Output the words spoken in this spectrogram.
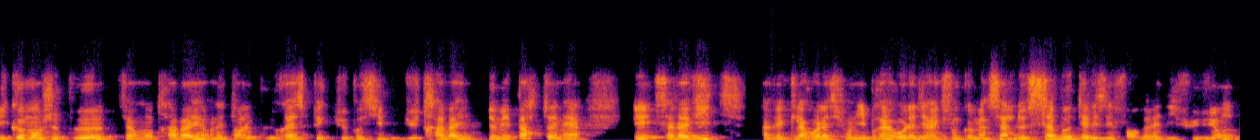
et comment je peux faire mon travail en étant le plus respectueux possible du travail de mes partenaires. Et ça va vite avec la relation libraire ou la direction commerciale de saboter les efforts de la diffusion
